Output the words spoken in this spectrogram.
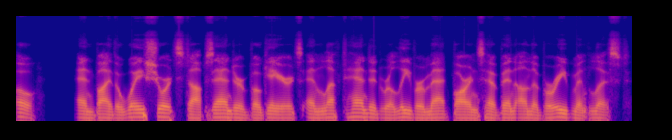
Oh, and by the way shortstop Xander Bogaerts and left-handed reliever Matt Barnes have been on the bereavement list.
